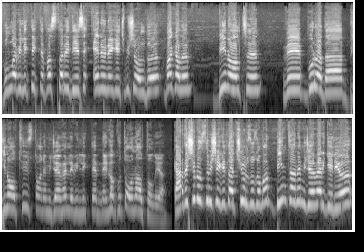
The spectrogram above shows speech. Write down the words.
Bununla birlikte ilk defa Star hediyesi en öne geçmiş oldu. Bakalım 1000 altın ve burada 1600 tane mücevherle birlikte mega kutu 16 oluyor. Kardeşim hızlı bir şekilde açıyoruz o zaman. 1000 tane mücevher geliyor.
